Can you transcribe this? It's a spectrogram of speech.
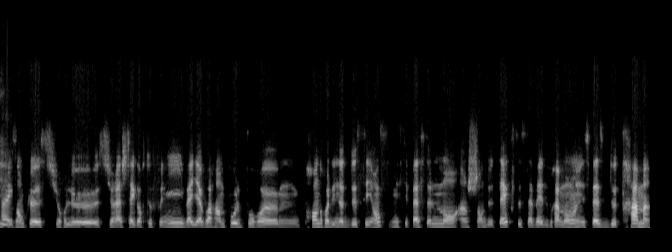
Par exemple, sur, le, sur hashtag orthophonie, il va y avoir un pôle pour euh, prendre les notes de séance, mais ce n'est pas seulement un champ de texte, ça va être vraiment une espèce de trame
